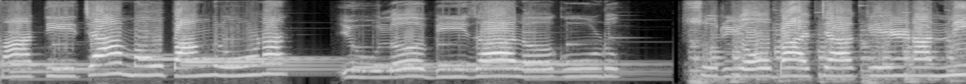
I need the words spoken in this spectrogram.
मातीच्या मऊ पांघरुणात इवलं बी झालं गुडू. सूर्योबाच्या किरणांनी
